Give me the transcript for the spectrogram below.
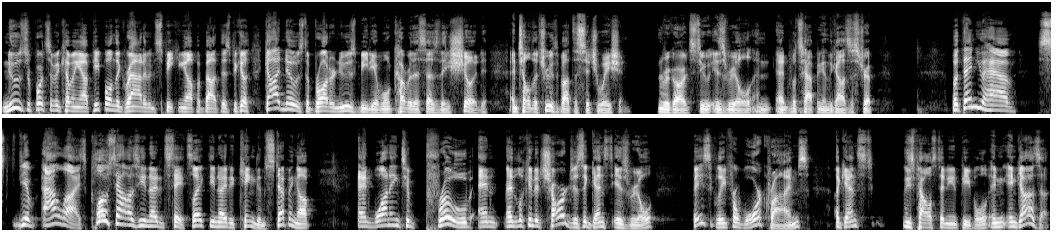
news reports have been coming out. People on the ground have been speaking up about this because God knows the broader news media won't cover this as they should and tell the truth about the situation in regards to Israel and, and what's happening in the Gaza Strip. But then you have you know, allies, close allies of the United States, like the United Kingdom, stepping up and wanting to probe and, and look into charges against Israel, basically for war crimes against these Palestinian people in, in Gaza.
